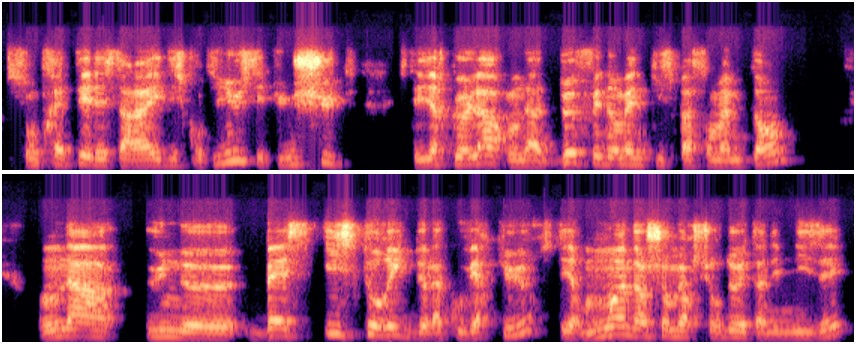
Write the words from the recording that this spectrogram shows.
sont traités les salariés discontinus, c'est une chute. C'est-à-dire que là, on a deux phénomènes qui se passent en même temps. On a une baisse historique de la couverture, c'est-à-dire moins d'un chômeur sur deux est indemnisé,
